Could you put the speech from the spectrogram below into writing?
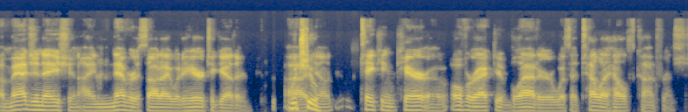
imagination I never thought I would hear together. Which uh, two? You know, taking care of overactive bladder with a telehealth conference.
